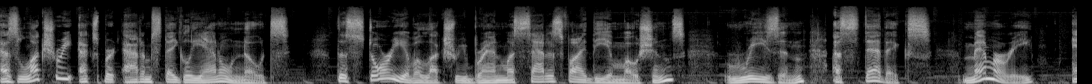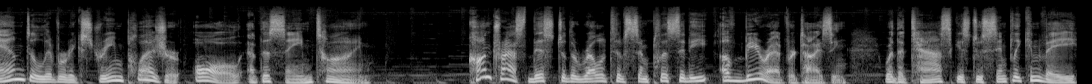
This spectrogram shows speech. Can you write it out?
As luxury expert Adam Stagliano notes, the story of a luxury brand must satisfy the emotions, reason, aesthetics, memory, and deliver extreme pleasure all at the same time. Contrast this to the relative simplicity of beer advertising, where the task is to simply convey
